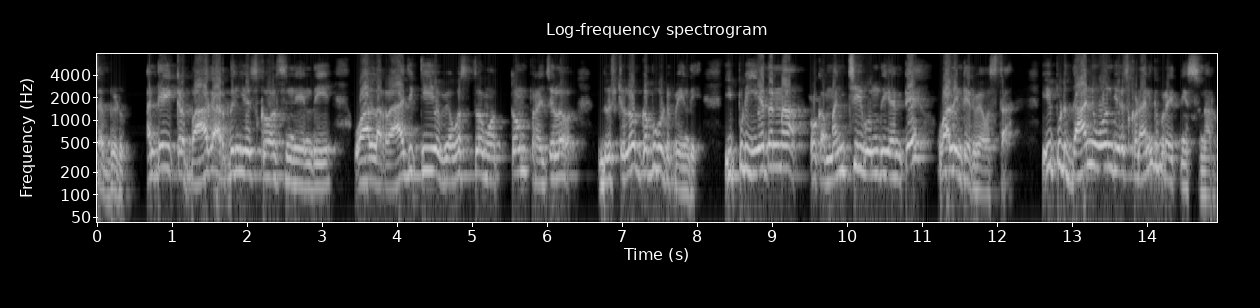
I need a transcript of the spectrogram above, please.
సభ్యుడు. అంటే ఇక్కడ బాగా అర్థం చేసుకోవాల్సింది ఏంది వాళ్ళ రాజకీయ వ్యవస్థ మొత్తం ప్రజల దృష్టిలో గబ్బుగుట్టిపోయింది ఇప్పుడు ఏదన్నా ఒక మంచి ఉంది అంటే వాలంటీర్ వ్యవస్థ. ఇప్పుడు దాన్ని ఓన్ చేసుకోవడానికి ప్రయత్నిస్తున్నారు.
